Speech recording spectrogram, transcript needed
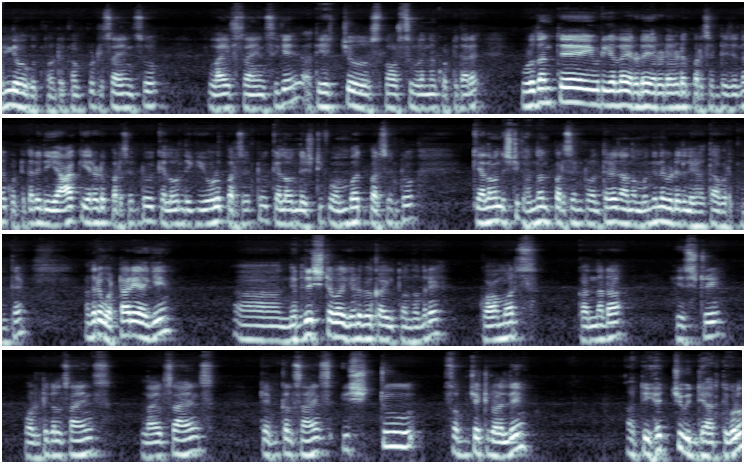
ಇಲ್ಲಿ ಹೋಗುತ್ತೆ ನೋಡಿರಿ. ಕಂಪ್ಯೂಟರ್ ಸೈನ್ಸು ಲೈಫ್ ಸೈನ್ಸ್ಗೆ ಅತಿ ಹೆಚ್ಚು ಸ್ಲಾಟ್ಸ್ಗಳನ್ನು ಕೊಟ್ಟಿದ್ದಾರೆ. ಉಳಿದಂತೆ ಇವರಿಗೆಲ್ಲ ಎರಡು ಎರಡು ಎರಡು ಪರ್ಸೆಂಟೇಜನ್ನು ಕೊಟ್ಟಿದ್ದಾರೆ. ಇದು ಯಾಕೆ ಎರಡು ಪರ್ಸೆಂಟು ಕೆಲವೊಂದಿಗೆ ಏಳು ಪರ್ಸೆಂಟು ಕೆಲವೊಂದಿಷ್ಟಿಗೆ ಒಂಬತ್ತು ಪರ್ಸೆಂಟು ಕೆಲವೊಂದಿಷ್ಟಿಗೆ ಹನ್ನೊಂದು ಪರ್ಸೆಂಟು ಅಂತೇಳಿ ನಾನು ಮುಂದಿನ ವಿಡಿಯೋದಲ್ಲಿ ಹೇಳ್ತಾ ಬರ್ತಂತೆ ಅಂದರೆ ಒಟ್ಟಾರೆಯಾಗಿ ನಿರ್ದಿಷ್ಟವಾಗಿ ಹೇಳಬೇಕಾಗಿತ್ತು ಅಂತಂದರೆ commerce Kannada history political science life science chemical science, ಇಷ್ಟು ಸಬ್ಜೆಕ್ಟ್ಗಳಲ್ಲಿ ಅತಿ ಹೆಚ್ಚು ವಿದ್ಯಾರ್ಥಿಗಳು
